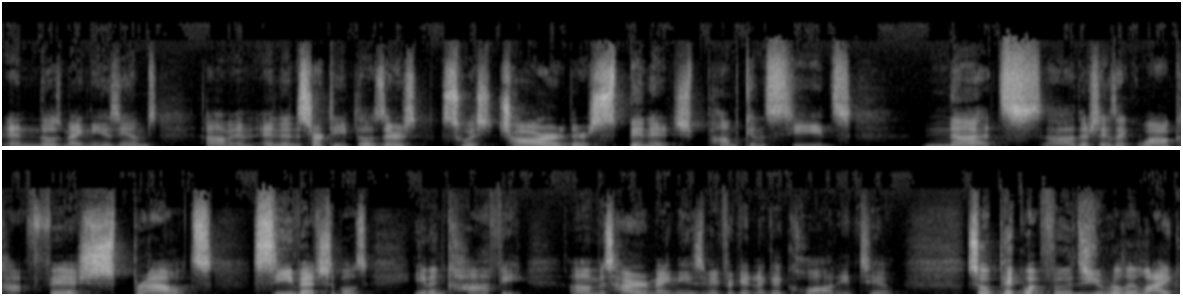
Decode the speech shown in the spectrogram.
in those magnesiums. Um, and, and then start to eat those. There's Swiss chard, there's spinach, pumpkin seeds, nuts. Uh, there's things like wild caught fish, sprouts, sea vegetables, even coffee um, is higher in magnesium if you're getting a good quality too. So pick what foods you really like,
